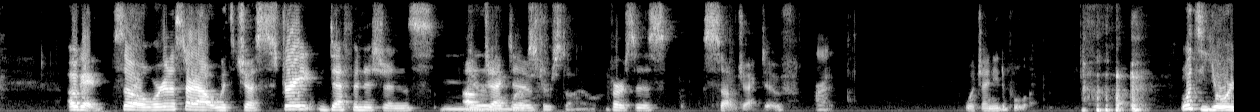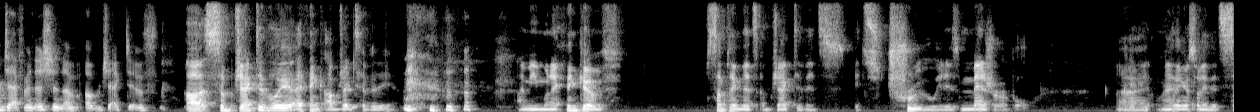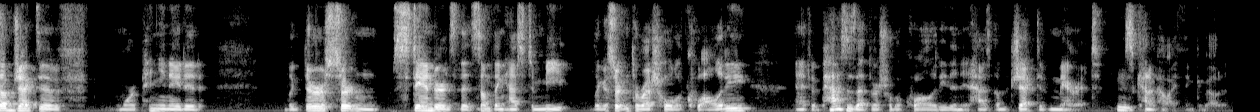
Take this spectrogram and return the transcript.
okay, so we're gonna start out with just straight definitions Objective. Versus subjective. Which I need to pull up. What's your definition of objective? uh, subjectively, I think objectivity. I mean, when I think of something that's objective, it's it's true. It is measurable. Uh, when I think of something that's subjective, more opinionated, like there are certain standards that something has to meet, like a certain threshold of quality, and if it passes that threshold of quality, then it has objective merit. Is kind of how I think about it.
